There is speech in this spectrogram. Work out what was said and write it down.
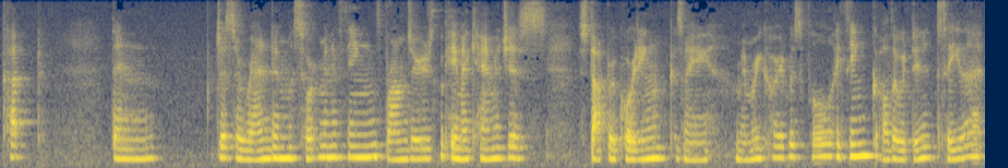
cup. Then just a random assortment of things, bronzers. Okay, my camera just stopped recording because my memory card was full, I think, although it didn't say that.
